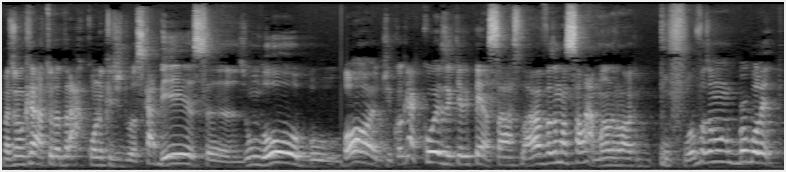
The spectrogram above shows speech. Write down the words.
Mas uma criatura dracônica de duas cabeças, um lobo, bode, qualquer coisa que ele pensasse lá, vai fazer uma salamandra lá, vou fazer uma borboleta.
